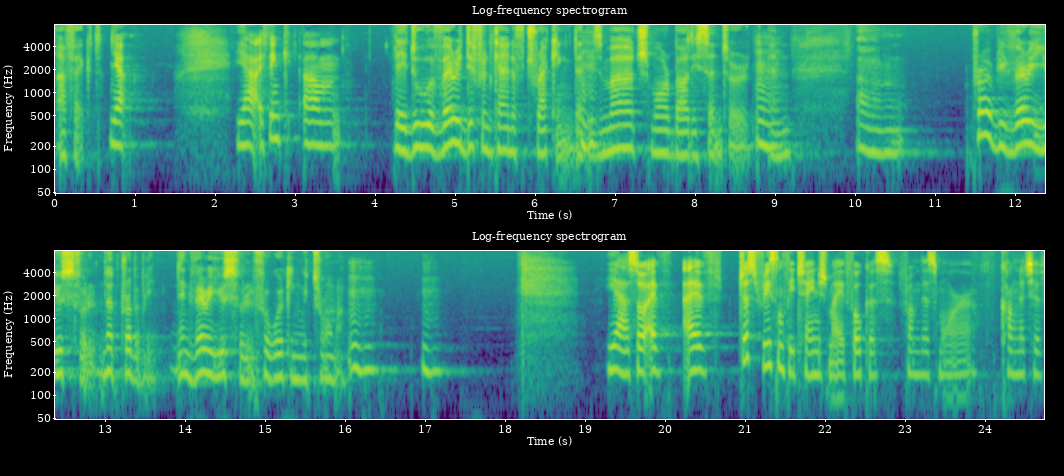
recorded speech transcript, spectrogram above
affect. Yeah. Yeah, I think um, they do a very different kind of tracking that mm -hmm. is much more body centered mm -hmm. and um, probably very useful. Not probably, and very useful for working with trauma. Mm -hmm. Yeah, so I've I've just recently changed my focus from this more cognitive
